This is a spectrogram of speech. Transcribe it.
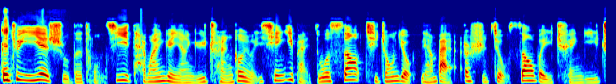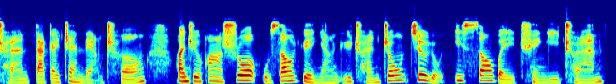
根据渔业署的统计，台湾远洋渔船共有一千一百多艘，其中有两百二十九艘为全渔船，大概占两成。换句话说，五艘远洋渔船中就有一艘为全渔船。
